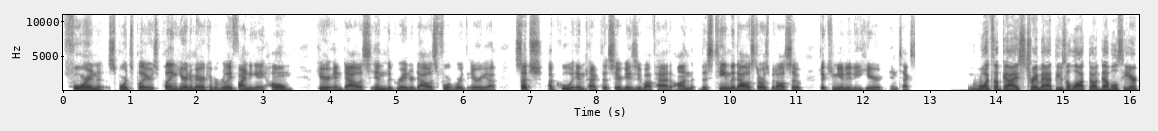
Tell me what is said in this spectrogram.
foreign sports players playing here in America, but really finding a home here in Dallas, in the greater Dallas Fort Worth area. Such a cool impact that Sergei Zubov had on this team, the Dallas Stars, but also the community here in Texas. What's up, guys? Trey Matthews of Locked On Devils here,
